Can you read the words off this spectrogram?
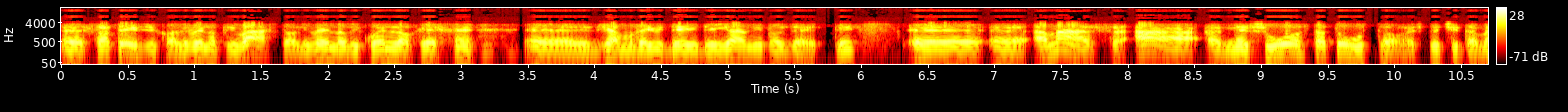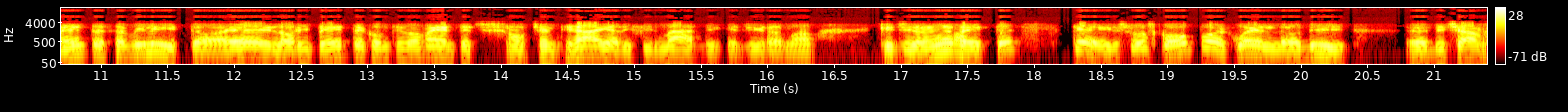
eh, strategico, a livello più vasto, a livello di quello che eh, diciamo dei, dei, dei, grandi progetti, eh, eh, Hamas ha nel suo statuto esplicitamente stabilito e lo ripete continuamente, ci sono centinaia di filmati che girano, che girano in rete, che il suo scopo è quello di, eh, diciamo,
